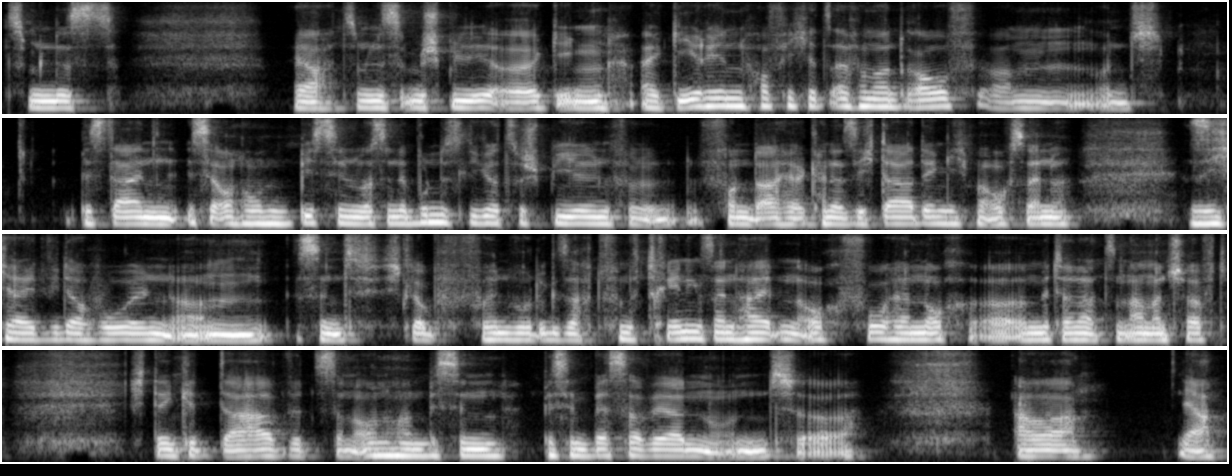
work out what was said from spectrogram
zumindest, ja, zumindest im Spiel äh, gegen Algerien hoffe ich jetzt einfach mal drauf. Ähm, und bis dahin ist ja auch noch ein bisschen was in der Bundesliga zu spielen. Von, von daher kann er sich da, denke ich mal, auch seine Sicherheit wiederholen. Ähm, es sind, ich glaube, vorhin wurde gesagt, fünf Trainingseinheiten auch vorher noch äh, mit der Nationalmannschaft. Ich denke, da wird es dann auch noch ein bisschen, bisschen besser werden. Und äh, aber ja,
